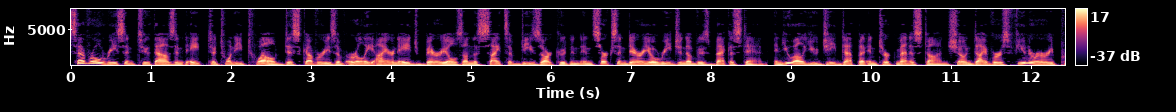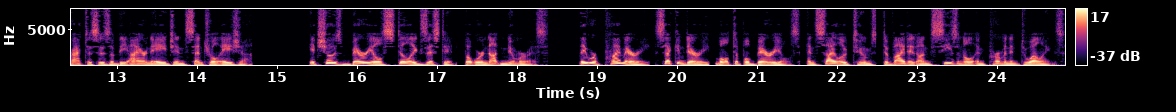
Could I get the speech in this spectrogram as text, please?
Several recent 2008–2012 discoveries of early Iron Age burials on the sites of D. Zarkutin in Surkhandarya region of Uzbekistan, and Ulug Depa in Turkmenistan shown diverse funerary practices of the Iron Age in Central Asia. It shows burials still existed, but were not numerous. They were primary, secondary, multiple burials, and silo tombs, divided on seasonal and permanent dwellings.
